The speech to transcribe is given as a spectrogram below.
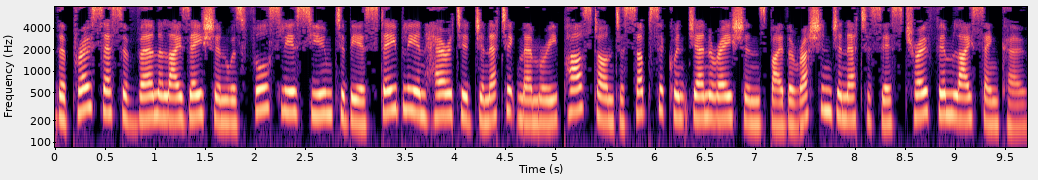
The process of vernalization was falsely assumed to be a stably inherited genetic memory passed on to subsequent generations by the Russian geneticist Trofim Lysenko.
